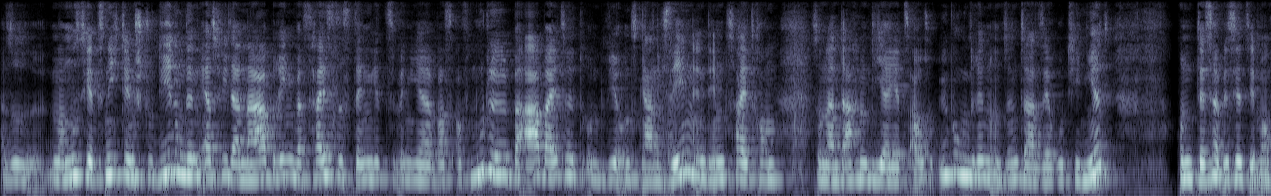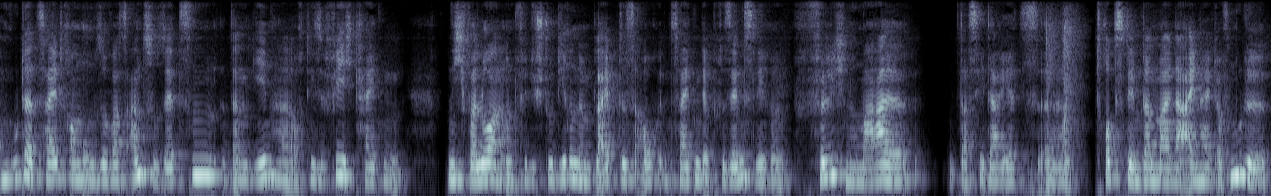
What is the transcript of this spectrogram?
Also man muss jetzt nicht den Studierenden erst wieder nahebringen, was heißt es denn jetzt, wenn ihr was auf Moodle bearbeitet und wir uns gar nicht sehen in dem Zeitraum, sondern da haben die ja jetzt auch Übungen drin und sind da sehr routiniert. Und deshalb ist jetzt eben auch ein guter Zeitraum, um sowas anzusetzen. Dann gehen halt auch diese Fähigkeiten nicht verloren. Und für die Studierenden bleibt es auch in Zeiten der Präsenzlehre völlig normal, dass sie da jetzt äh, trotzdem dann mal eine Einheit auf Moodle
